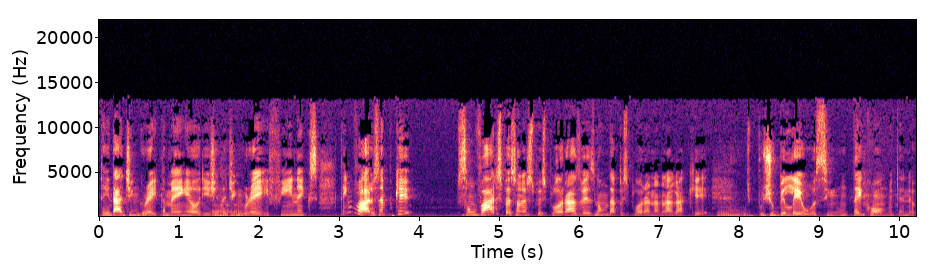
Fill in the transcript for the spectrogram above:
tem da Jean Grey também, a origem da Aham. Jean Grey, Phoenix. Tem vários, né? Porque são vários personagens pra explorar, às vezes não dá pra explorar na, na HQ. Uhum. Tipo, jubileu, assim, não tem como, entendeu?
